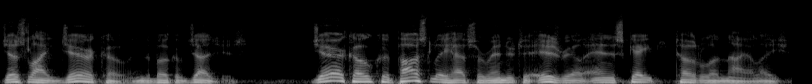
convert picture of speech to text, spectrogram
Just like Jericho in the book of Judges, Jericho could possibly have surrendered to Israel and escaped total annihilation.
